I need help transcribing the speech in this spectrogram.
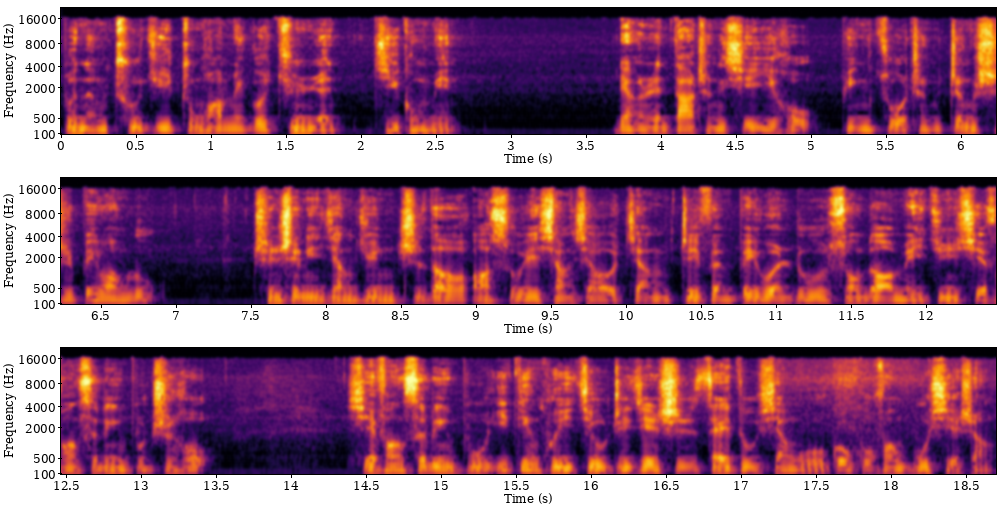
不能触及中华民国军人及公民。两人达成协议后，并做成正式备忘录。陈时林将军知道奥斯维上校将这份备忘录送到美军协防司令部之后，协防司令部一定会就这件事再度向我国国防部协商。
